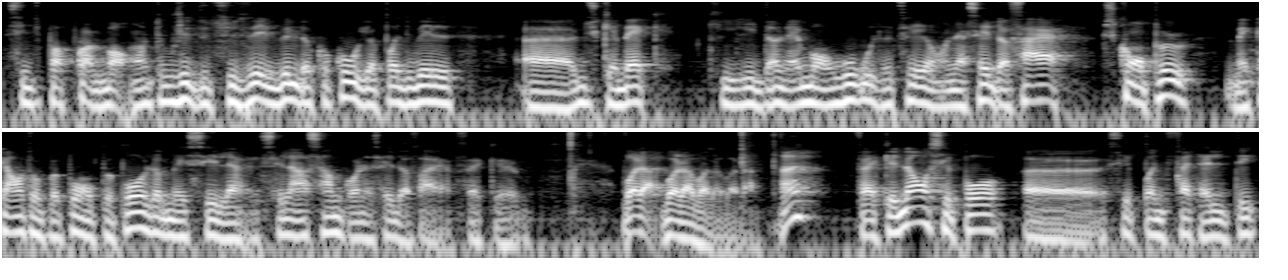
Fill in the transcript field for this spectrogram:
c'est du popcorn. Bon, on est obligé d'utiliser l'huile de coco. Il n'y a pas d'huile euh, du Québec qui donne un bon goût. on essaie de faire ce qu'on peut, mais quand on peut pas, on peut pas. Mais c'est, l'ensemble qu'on essaie de faire. Fait que voilà, voilà, voilà, voilà. Hein? Fait que non, pas, euh, c'est pas une fatalité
